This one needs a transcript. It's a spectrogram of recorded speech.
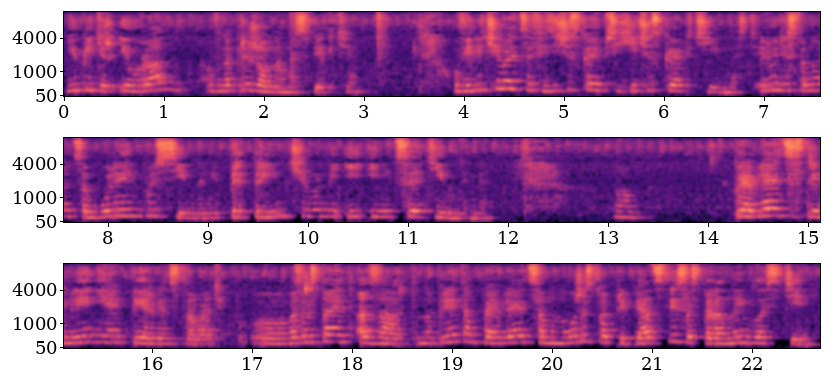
Юпитер и Уран в напряженном аспекте. Увеличивается физическая и психическая активность. Люди становятся более импульсивными, предприимчивыми и инициативными. А, проявляется стремление первенствовать, э, возрастает азарт, но при этом появляется множество препятствий со стороны властей.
